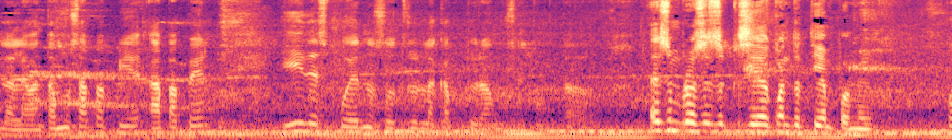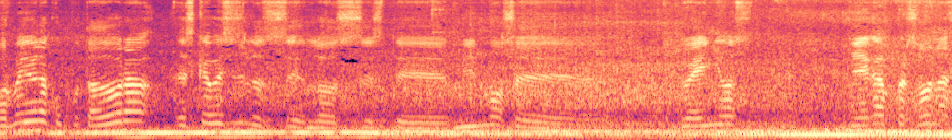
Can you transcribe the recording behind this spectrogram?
la levantamos a papel, a papel y después nosotros la capturamos en computadora. Es un proceso que se da cuánto tiempo, amigo. Por medio de la computadora es que a veces los, eh, los este, mismos eh, dueños llegan personas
